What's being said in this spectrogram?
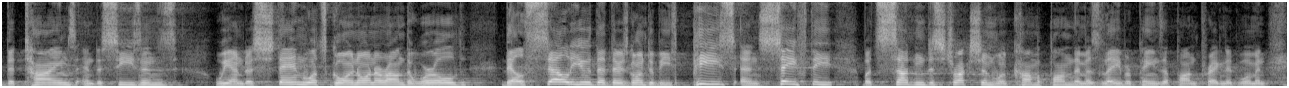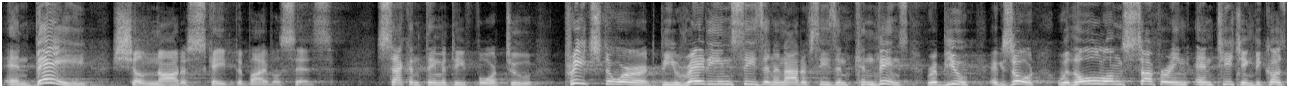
the times and the seasons. We understand what's going on around the world. They'll sell you that there's going to be peace and safety, but sudden destruction will come upon them as labor pains upon pregnant women, and they shall not escape, the Bible says. 2 Timothy 4 2 Preach the word, be ready in season and out of season, convince, rebuke, exhort with all long suffering and teaching, because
